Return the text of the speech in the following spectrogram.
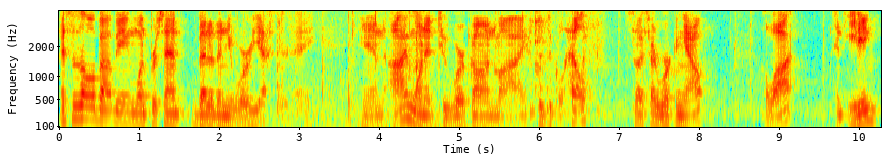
This is all about being 1% better than you were yesterday. And I wanted to work on my physical health, so I started working out a lot and eating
